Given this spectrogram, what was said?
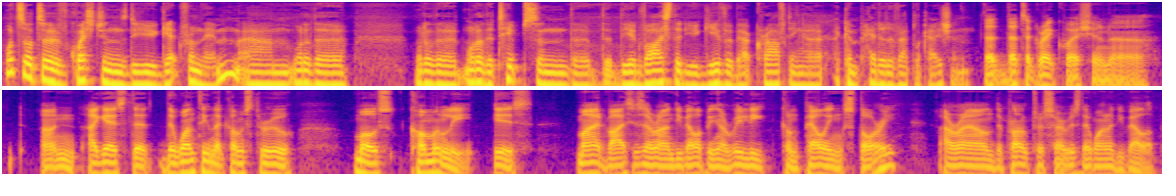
What sorts of questions do you get from them? Um, what are the what are the what are the tips and the, the, the advice that you give about crafting a, a, competitive application? That that's a great question. Uh, and I guess that the one thing that comes through most commonly is my advice is around developing a really compelling story around the product or service they want to develop.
